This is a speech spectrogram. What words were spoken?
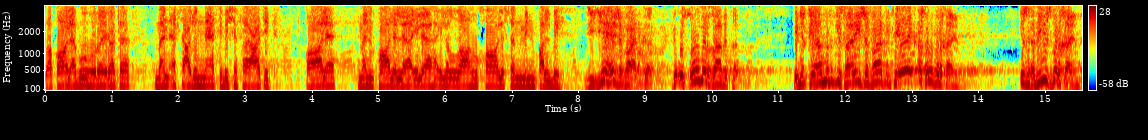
وقال ابو هريره من اسعد الناس بشفاعتك؟ قال من قال لا اله الا الله خالصا من قلبه. جی یہ ہے شفاعت کا جو اصول اور ثابت ہے۔ یعنی قیامت کی ساری شفاعت اسے ایک اصل پر قائم اس حدیث پر قائم ہے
